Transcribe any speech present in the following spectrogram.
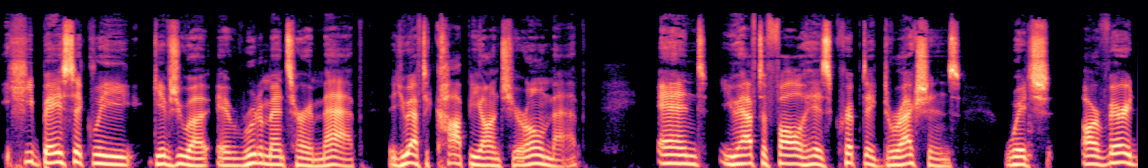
he basically gives you a, a rudimentary map that you have to copy onto your own map, and you have to follow his cryptic directions, which are very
